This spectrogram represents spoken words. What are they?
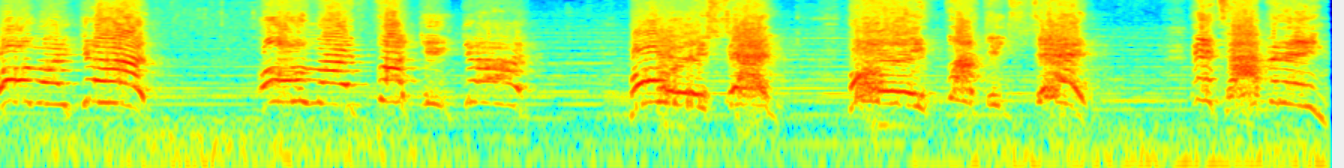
Oh my god! Oh my fucking god! Holy shit! Holy fucking shit! It's happening!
